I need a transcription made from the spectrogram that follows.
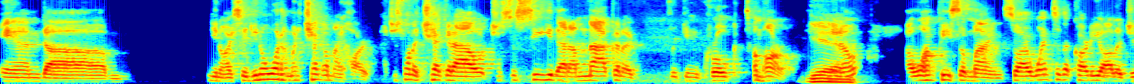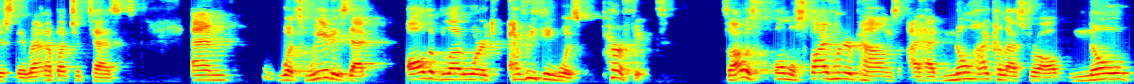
and um, you know, I said, you know what? I'm going to check out my heart. I just want to check it out just to see that I'm not going to freaking croak tomorrow. Yeah. You know, I want peace of mind. So I went to the cardiologist. They ran a bunch of tests, and what's weird is that all the blood work, everything was perfect. So I was almost 500 pounds. I had no high cholesterol, no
